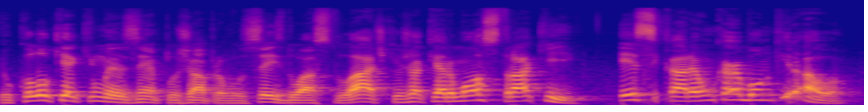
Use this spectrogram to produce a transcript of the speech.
eu coloquei aqui um exemplo já para vocês do ácido lático, eu já quero mostrar aqui. Esse cara é um carbono quiral. Ó.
